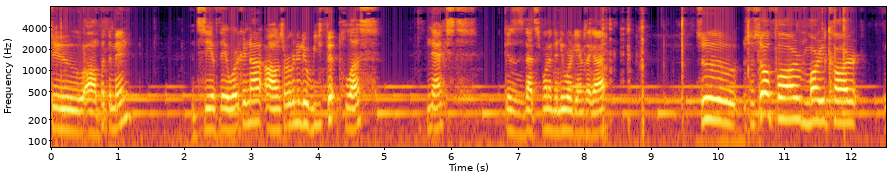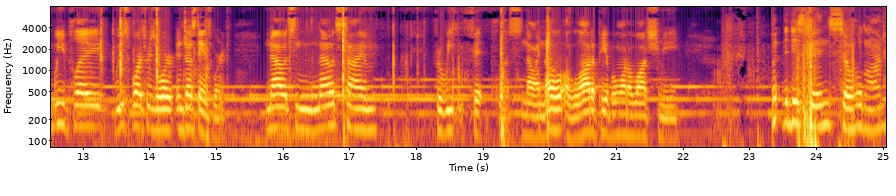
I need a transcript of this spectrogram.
to um, put them in and see if they work or not. Um, so we're gonna do Wii Fit Plus next because that's one of the newer games I got. So so so far Mario Kart, Wii Play, Wii Sports Resort, and Just Dance work. Now it's now it's time for Wii Fit Plus. Now I know a lot of people want to watch me put the disc in, so hold on.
